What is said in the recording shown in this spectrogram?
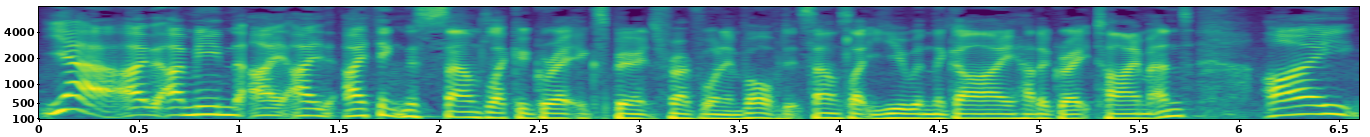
yeah, I, I mean, I, I, I think this sounds like a great experience for everyone involved. It sounds like you and the guy had a great time, and I,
